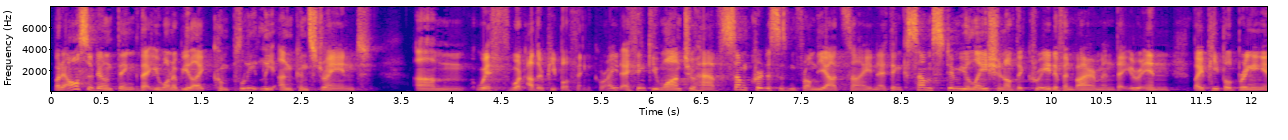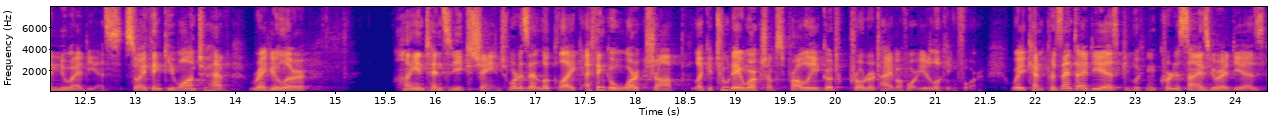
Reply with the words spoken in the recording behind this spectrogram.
But I also don't think that you want to be like completely unconstrained um, with what other people think, right? I think you want to have some criticism from the outside, and I think some stimulation of the creative environment that you're in by people bringing in new ideas. So I think you want to have regular high intensity exchange. What does that look like? I think a workshop, like a two day workshop is probably a good prototype of what you're looking for, where you can present ideas, people can criticize your ideas,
